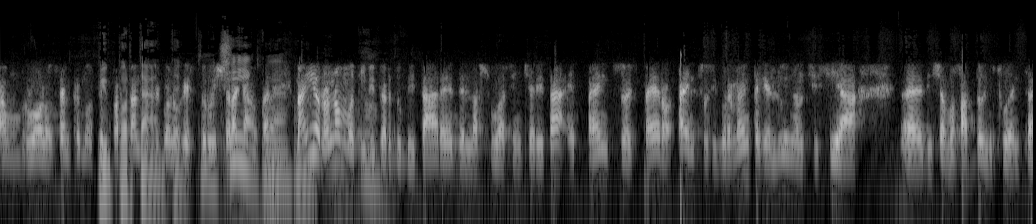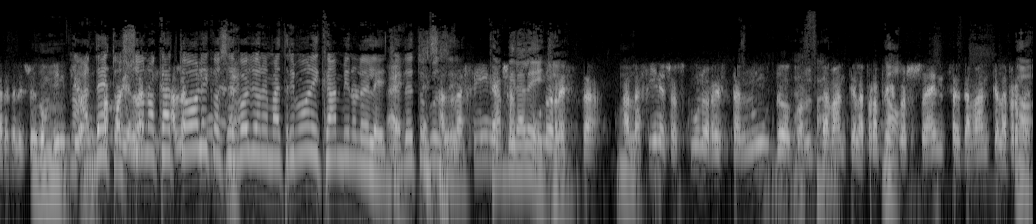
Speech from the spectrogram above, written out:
ha un ruolo sempre molto Più importante, per importante. quello che istruisce la causa. Ma io non ho motivi per dubitare della sua sincerità e penso e spero, penso sicuramente che lui non si sia eh, diciamo, fatto influenzare dalle sue Mm. convinzioni. No, ha detto sono cattolico, fine- se Eh. vogliono i matrimoni cambiano le leggi, Eh, ha detto eh sì. così. alla fine, Cambi la ciascuno legge. resta, Mm. alla fine ciascuno resta nudo col- Alfano. davanti alla propria No. coscienza e davanti alla propria No,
